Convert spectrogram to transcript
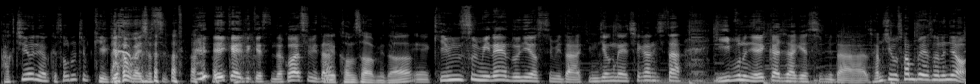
박지현 의원께서 오늘 좀 길게 하고 가셨습니다. 여기까지 듣겠습니다. 고맙습니다. 네, 감사합니다. 예, 김수민의 눈이었습니다. 김경래 최강시사 2부는 여기까지 하겠습니다. 잠시 후 3부에서는요.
